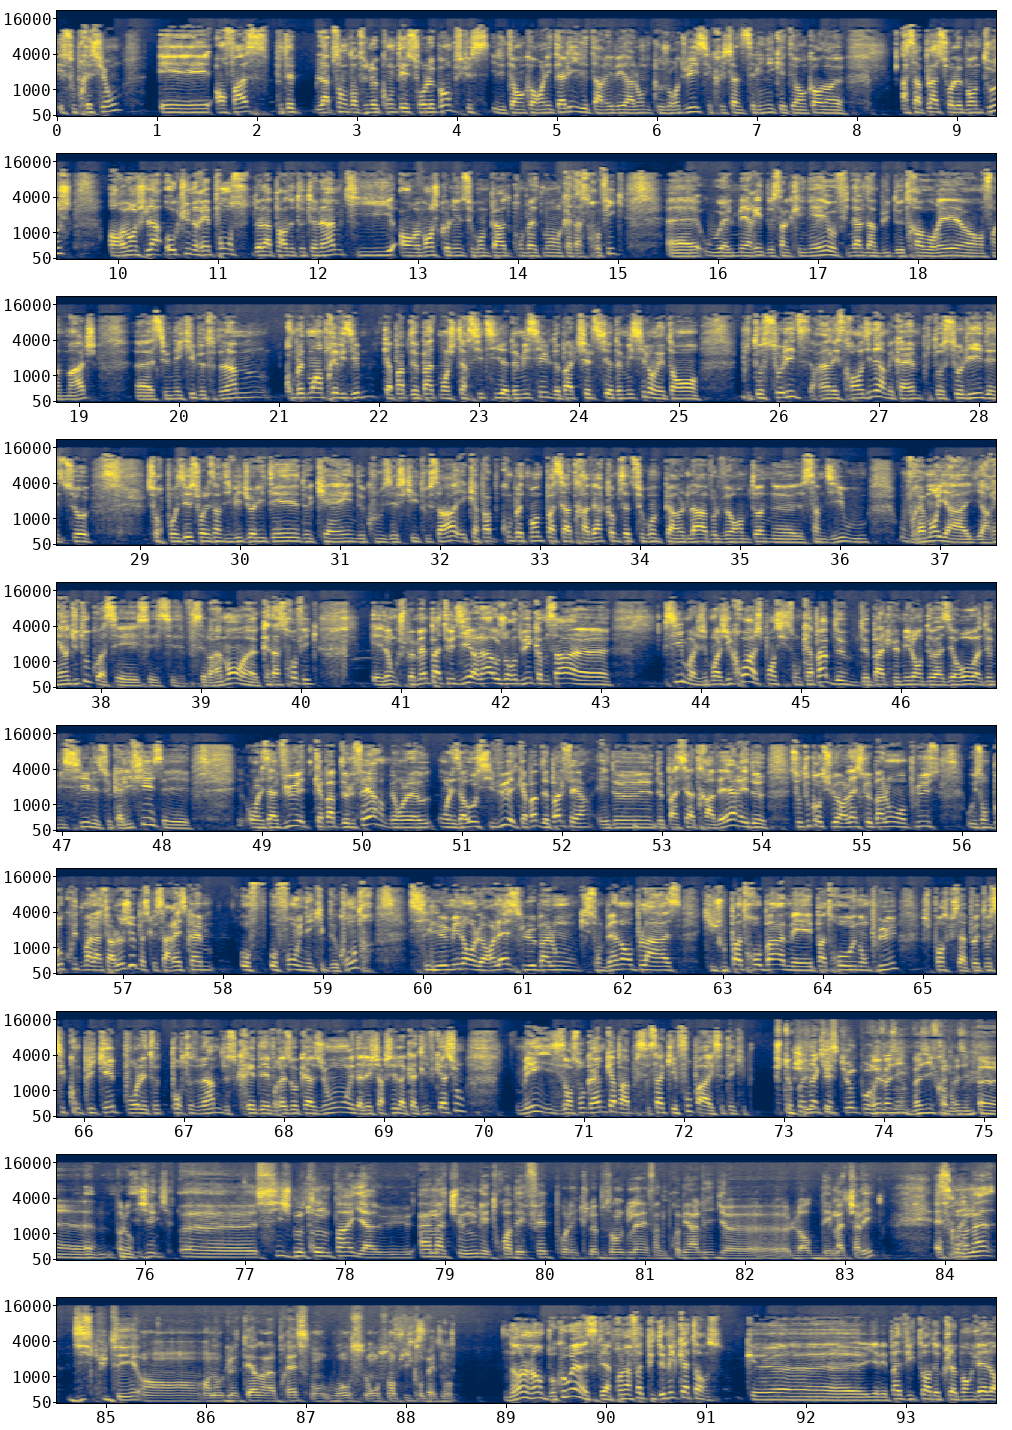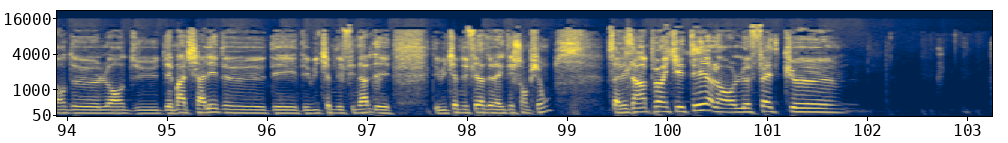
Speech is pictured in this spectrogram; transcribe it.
et sous pression. Et en face, peut-être l'absence d'Antonio Conte sur le banc puisque il était encore en Italie. Il est arrivé à Londres qu'aujourd'hui. C'est Christian Stellini qui était encore dans, à sa place sur le banc de touche. En revanche, là, aucune réponse de la part de Tottenham, qui, en revanche, connaît une seconde période complètement catastrophique, euh, où elle mérite de s'incliner au final d'un but de Traoré en fin de match. Euh, c'est une équipe de Tottenham complètement imprévisible, capable de battre Manchester City à domicile, de battre Chelsea à domicile en étant plutôt solide. C'est rien d'extraordinaire, mais quand même plutôt solide et se, se reposer sur les individualités de Kane, de Kulusevski, tout ça, et capable complètement de passer à travers comme cette seconde période-là à Wolverhampton euh, samedi, où, vraiment il y a, rien du tout, quoi. C'est vraiment euh, catastrophique. Et donc je peux même pas te dire là aujourd'hui comme ça. euh, si moi moi j'y crois, je pense qu'ils sont capables de, battre le Milan 2 à 0 à domicile et se qualifier. C'est on les a vus être capables de le faire, mais on les a aussi vus être capables de pas le faire et de, de passer à travers et de surtout quand tu leur laisses le ballon en plus où ils ont beaucoup de mal à faire le jeu parce que ça reste quand même au, au fond une équipe de contre. Si le Milan leur laisse le ballon, qui sont bien en place, qui jouent pas trop bas mais pas trop haut non plus, je pense que ça peut être aussi compliqué pour les pour Tottenham de se créer des vraies occasions et d'aller chercher la qualification. Mais ils en sont quand même capables. C'est ça qui est fou par avec cette équipe. Je te pose la question. question pour Oui, vas-y, vas-y, Fred, vas-y. Euh, Polo. Euh, si je me trompe pas, il y a eu un match nul et trois défaites pour les clubs anglais, enfin de première ligue, euh, lors des matchs allés. Est-ce qu'on en a discuté en, en Angleterre dans la presse on- ou on, on s'en fiche complètement? Non, non, non, beaucoup. ouais. C'était la première fois depuis 2014 que euh, il n'y avait pas de victoire de club anglais lors de lors du des matchs allés de des, des huitièmes de finale des des huitièmes de finale de la Ligue des Champions. Ça les a un peu inquiétés. Alors le fait que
